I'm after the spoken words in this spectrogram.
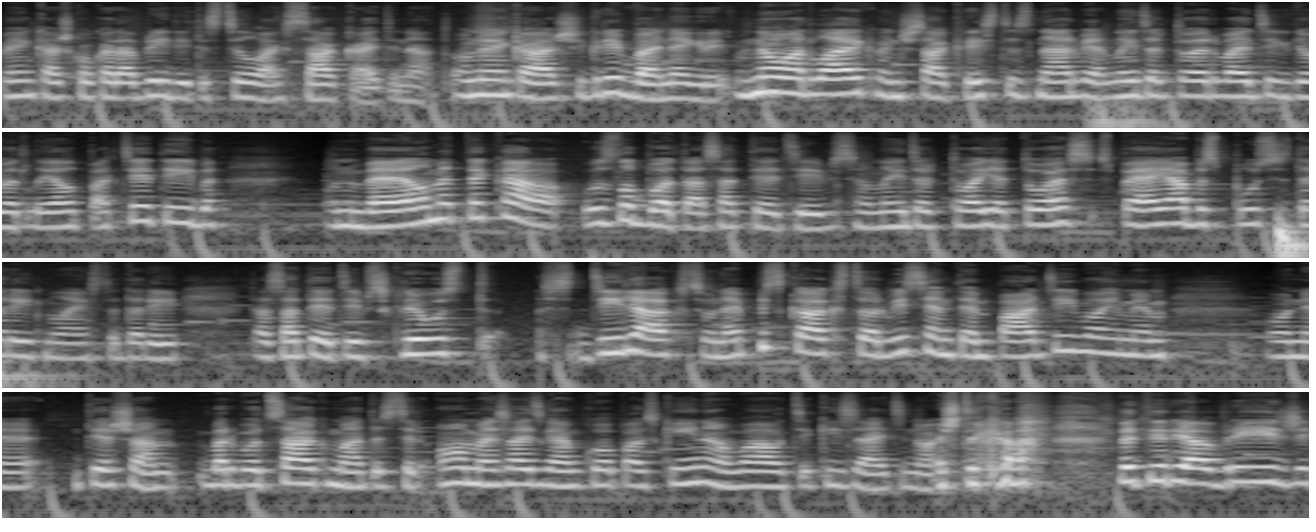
vienkārši kaut kādā brīdī tas cilvēks sāk kaitināt. Un vienkārši grib vai negrib. Nu, ar laiku viņš sāk krist uz nerviem. Līdz ar to ir vajadzīga ļoti liela pacietība un vēlme uzlabot tās attiecības. Un līdz ar to, ja to spēj abas puses darīt, man liekas, tad arī tās attiecības kļūst dziļākas un episkākas caur visiem tiem pārdzīvojumiem. Un ja, tiešām, varbūt sākumā tas ir, oh, mēs aizgājām kopā uz kino, wow, cik izaicinoši. Bet ir jau brīži,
